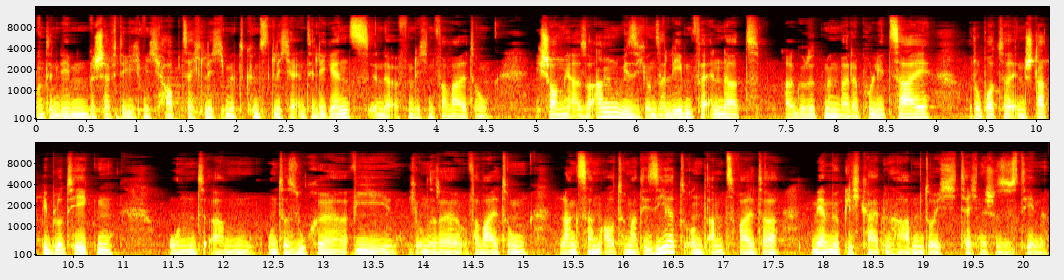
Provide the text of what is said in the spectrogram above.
und in dem beschäftige ich mich hauptsächlich mit künstlicher Intelligenz in der öffentlichen Verwaltung. Ich schaue mir also an, wie sich unser Leben verändert, Algorithmen bei der Polizei, Roboter in Stadtbibliotheken und ähm, untersuche, wie sich unsere Verwaltung langsam automatisiert und Amtswalter mehr Möglichkeiten haben durch technische Systeme.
